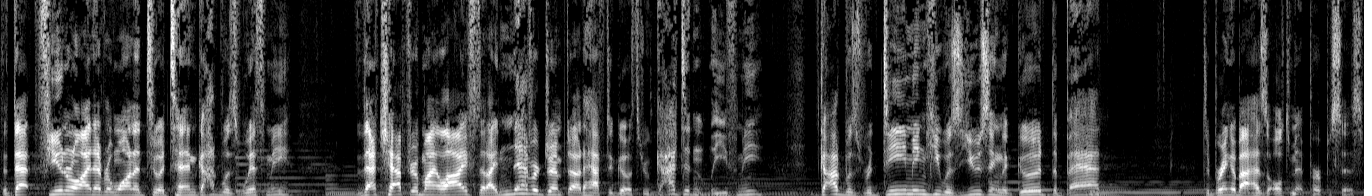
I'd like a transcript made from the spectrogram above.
That that funeral I never wanted to attend, God was with me. That chapter of my life that I never dreamt I'd have to go through, God didn't leave me. God was redeeming, He was using the good, the bad to bring about His ultimate purposes.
